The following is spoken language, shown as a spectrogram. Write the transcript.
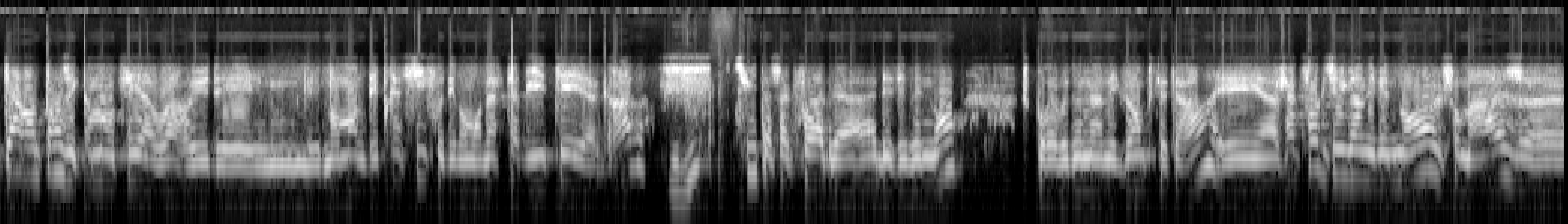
40 ans, j'ai commencé à avoir eu des, des moments dépressifs ou des moments d'instabilité euh, graves, Mhm. suite à chaque fois à, des événements. Je pourrais vous donner un exemple, etc. Et à chaque fois que j'ai eu un événement, le chômage, euh,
